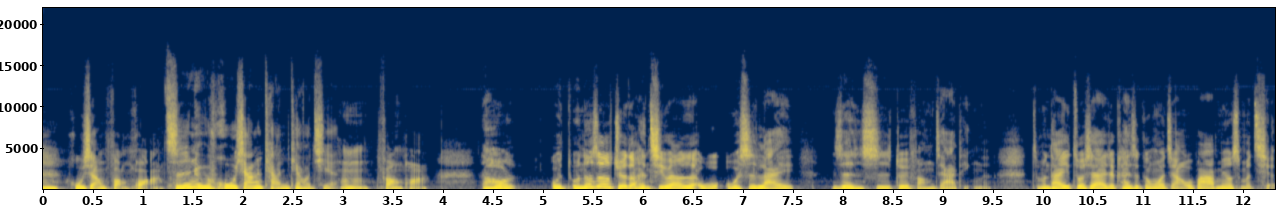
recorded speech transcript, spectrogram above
嗯，互相放话，子女互相谈条件，嗯，放话。然后我我那时候觉得很奇怪，就是我我是来认识对方家庭的，怎么他一坐下来就开始跟我讲，我爸没有什么钱，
